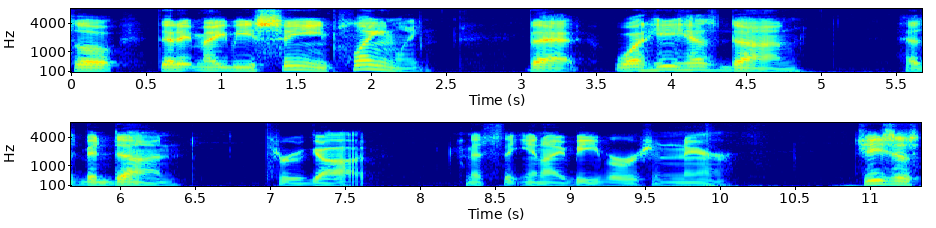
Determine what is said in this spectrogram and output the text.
so that it may be seen plainly that what he has done has been done through God. And that's the NIV version there. Jesus,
